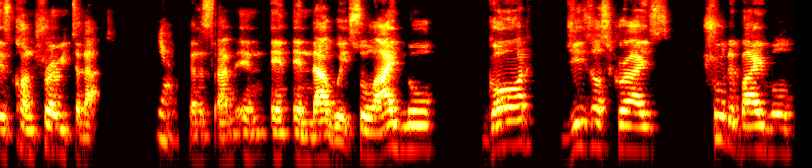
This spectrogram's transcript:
is contrary to that. Yeah. You understand? In, in, in that way. So I know God, Jesus Christ, through the Bible.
